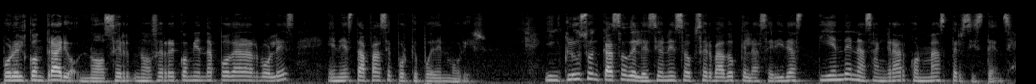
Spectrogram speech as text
Por el contrario, no se, no se recomienda podar árboles en esta fase porque pueden morir. Incluso en caso de lesiones he observado que las heridas tienden a sangrar con más persistencia.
